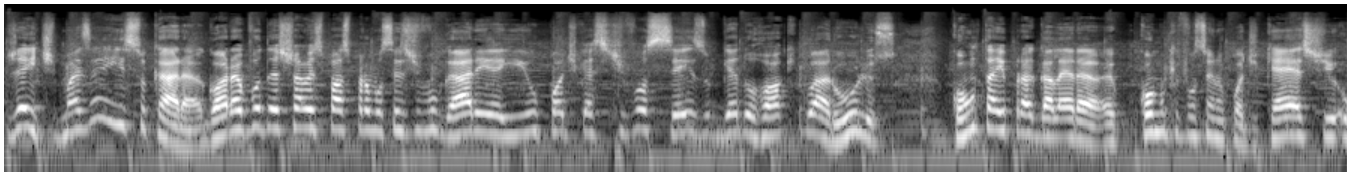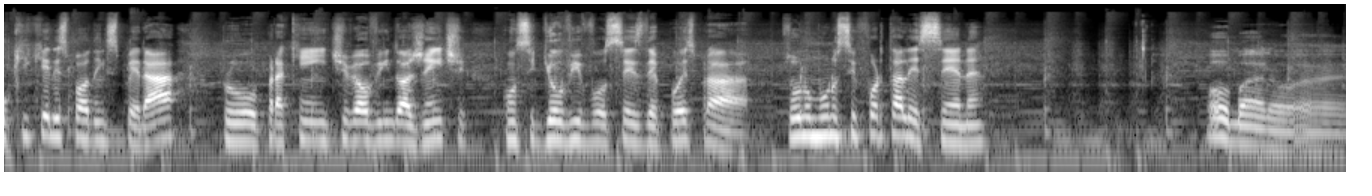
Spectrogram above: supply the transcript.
gente, mas é isso, cara. Agora eu vou deixar o espaço pra vocês divulgarem aí o podcast de vocês, o Guia do Rock Guarulhos. Conta aí pra galera eh, como que funciona o podcast, o que que eles podem esperar pro, pra quem estiver ouvindo a gente conseguir ouvir vocês depois pra todo mundo se fortalecer, né? Ô, mano, é,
